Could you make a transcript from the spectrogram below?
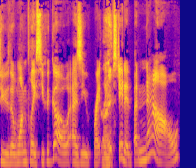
to the one place you could go, as you rightly Right. have stated. But now,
